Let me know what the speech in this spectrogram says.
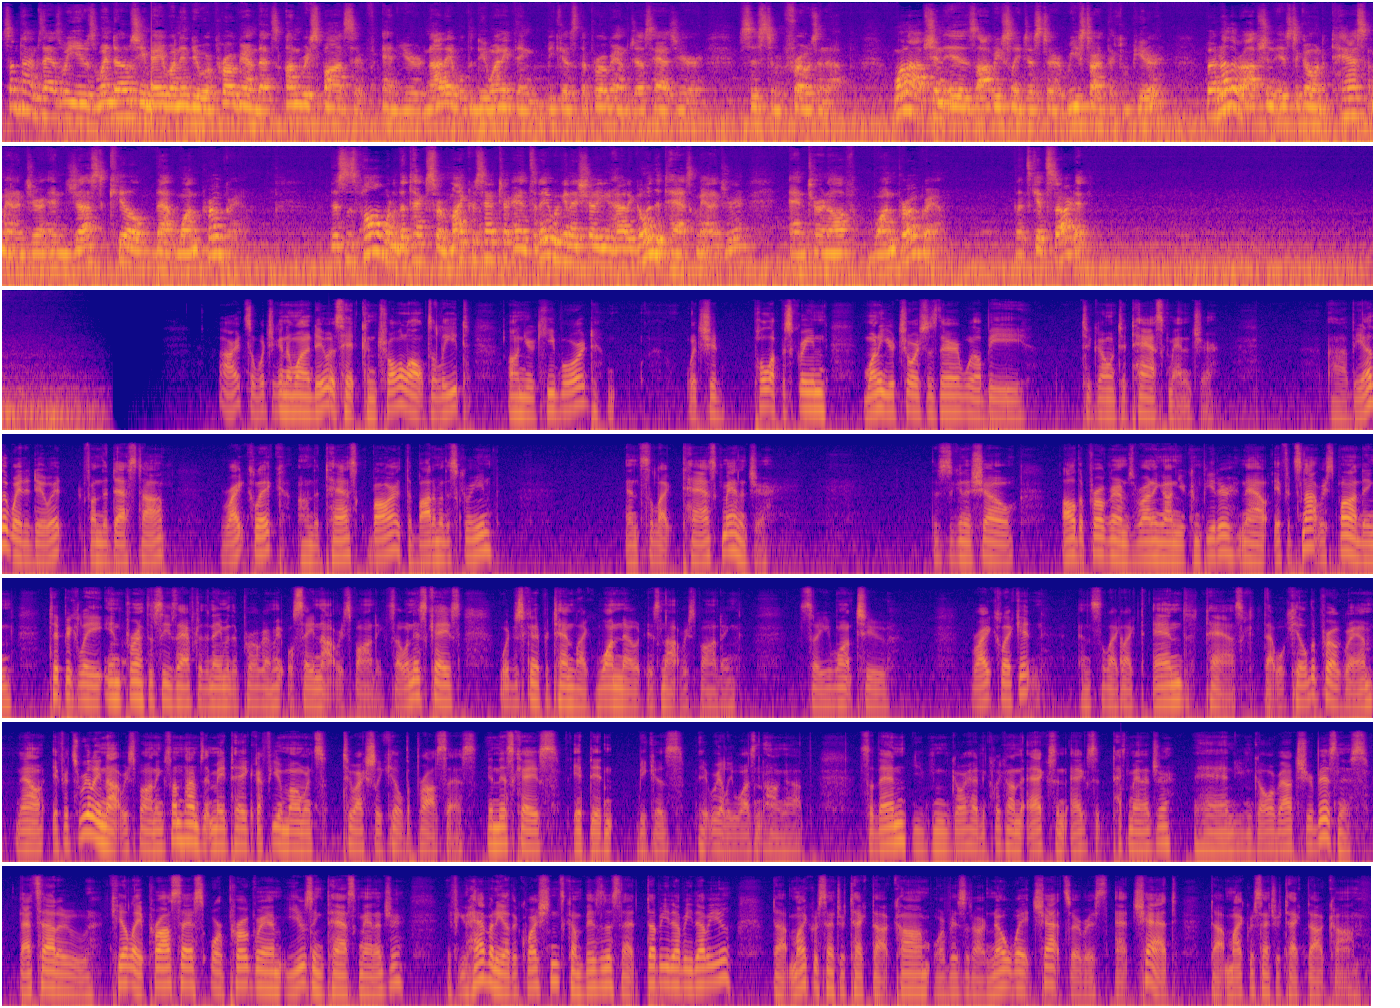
Sometimes as we use Windows, you may run into a program that's unresponsive and you're not able to do anything because the program just has your system frozen up. One option is obviously just to restart the computer, but another option is to go into Task Manager and just kill that one program. This is Paul, one of the techs from Micro Center, and today we're going to show you how to go into Task Manager and turn off one program. Let's get started. Alright, so what you're going to want to do is hit Control Alt Delete on your keyboard, which should pull up a screen. One of your choices there will be to go into Task Manager. Uh, the other way to do it from the desktop, right click on the task bar at the bottom of the screen and select Task Manager. This is going to show all the programs running on your computer. Now, if it's not responding, typically in parentheses after the name of the program, it will say not responding. So in this case, we're just going to pretend like OneNote is not responding. So you want to right-click it and select End Task. That will kill the program. Now, if it's really not responding, sometimes it may take a few moments to actually kill the process. In this case, it didn't because it really wasn't hung up. So then you can go ahead and click on the X and exit Task Manager and you can go about your business. That's how to kill a process or program using Task Manager. If you have any other questions, come visit us at www.microcentertech.com or visit our no-wait chat service at chat.microcentertech.com.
